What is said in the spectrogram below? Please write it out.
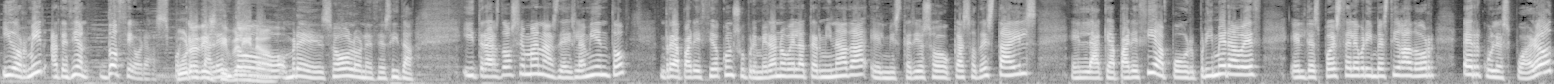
y dormir, atención, 12 horas. Pura disciplina. Hombre, eso lo necesita y tras dos semanas de aislamiento reapareció con su primera novela terminada, El misterioso caso de Styles, en la que aparecía por primera vez el después célebre investigador Hércules Poirot,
